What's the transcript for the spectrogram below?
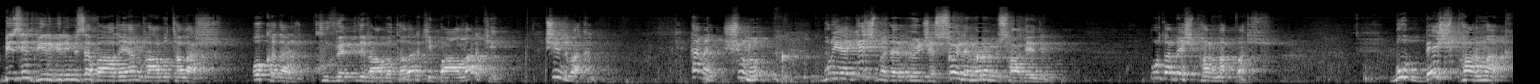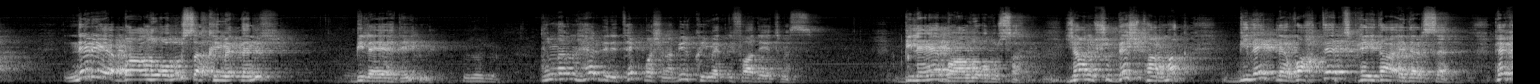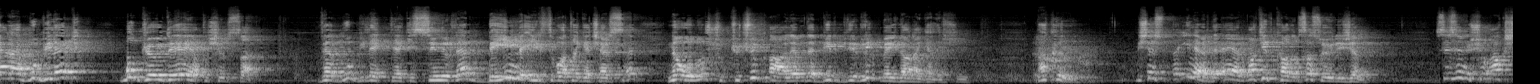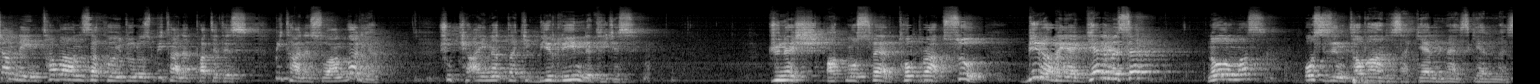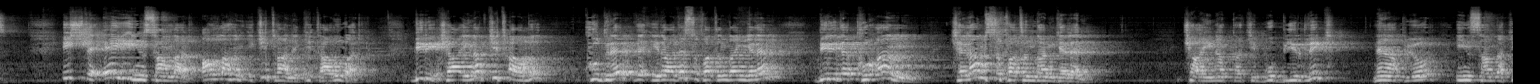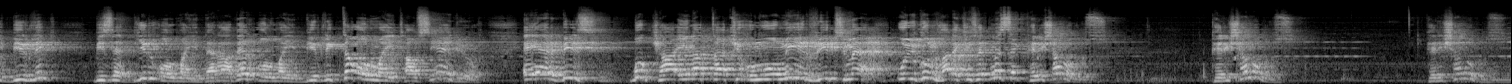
bizi birbirimize bağlayan rabıtalar, o kadar kuvvetli rabıtalar ki, bağlar ki. Şimdi bakın, hemen şunu buraya geçmeden önce söylememe müsaade edin. Burada beş parmak var. Bu beş parmak nereye bağlı olursa kıymetlenir? Bileğe değil mi? Bileceğim. Bunların her biri tek başına bir kıymet ifade etmez. Bileğe bağlı olursa, yani şu beş parmak bilekle vahdet peyda ederse, pekala bu bilek bu gövdeye yapışırsa ve bu bilekteki sinirler beyinle irtibata geçerse ne olur? Şu küçük alemde bir birlik meydana gelir. Bakın, bir şey ileride eğer vakit kalırsa söyleyeceğim. Sizin şu akşamleyin tabağınıza koyduğunuz bir tane patates, bir tane soğan var ya, şu kainattaki birliğin neticesi. Güneş, atmosfer, toprak, su bir araya gelmese ne olmaz? O sizin tabağınıza gelmez, gelmez. İşte ey insanlar, Allah'ın iki tane kitabı var. Biri kainat kitabı, kudret ve irade sıfatından gelen, biri de Kur'an, kelam sıfatından gelen. Kainattaki bu birlik ne yapıyor? İnsandaki birlik bize bir olmayı, beraber olmayı, birlikte olmayı tavsiye ediyor. Eğer biz bu kainattaki umumi ritme uygun hareket etmezsek perişan oluruz. Perişan oluruz. Perişan oluruz.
